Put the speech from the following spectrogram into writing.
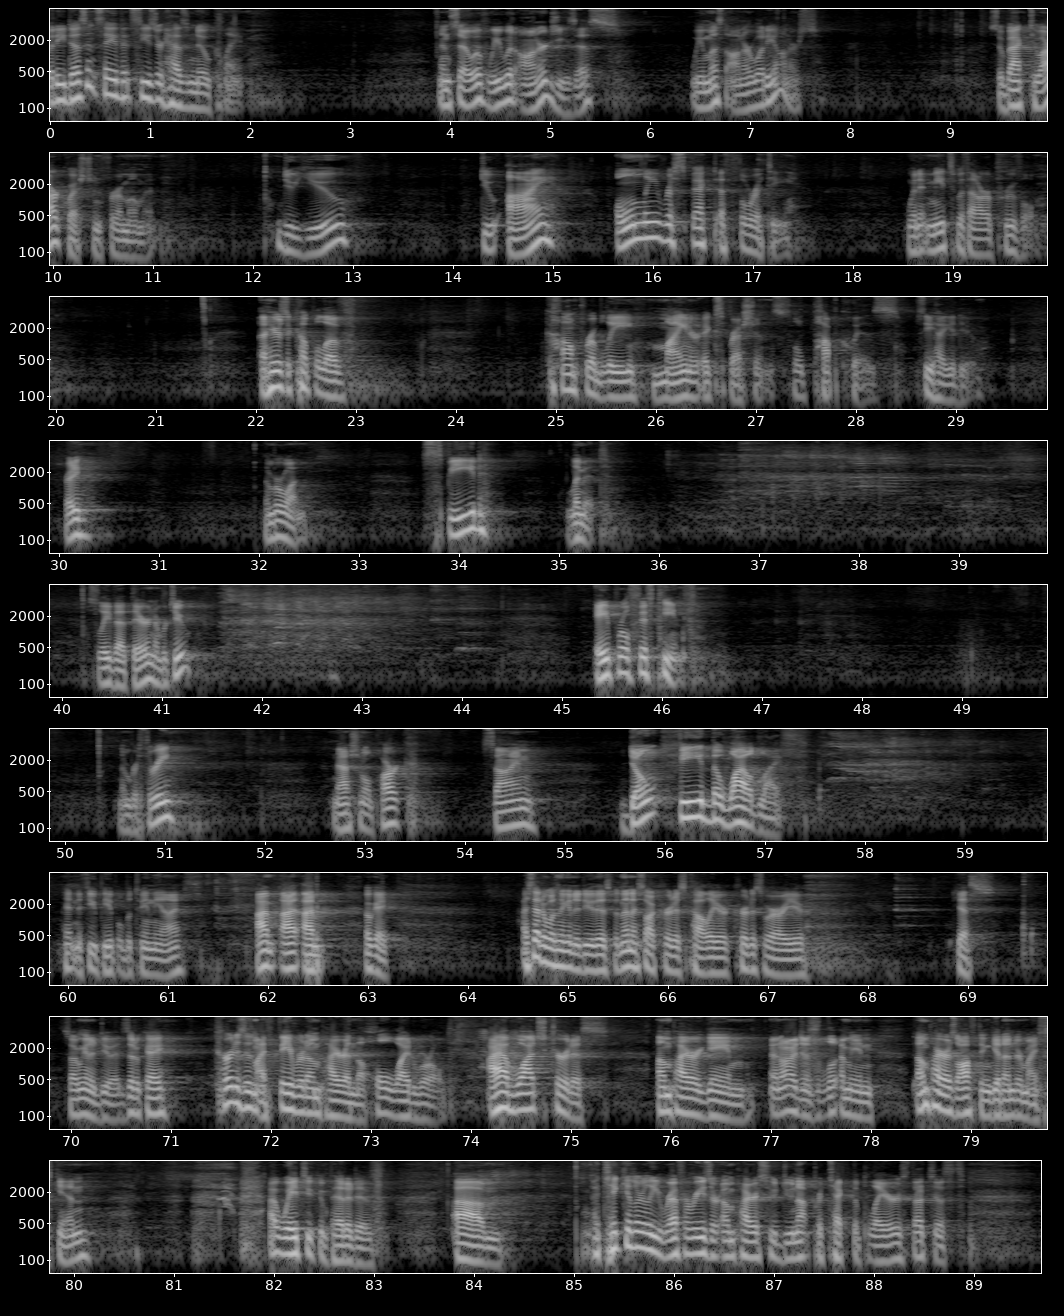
But he doesn't say that Caesar has no claim. And so, if we would honor Jesus, we must honor what he honors. So, back to our question for a moment Do you, do I only respect authority when it meets with our approval? Uh, here's a couple of comparably minor expressions, a little pop quiz. See how you do. Ready? Number one speed limit. Let's leave that there. Number two. April 15th. Number three, National Park sign don't feed the wildlife. Hitting a few people between the eyes. I'm, I, I'm okay. I said I wasn't going to do this, but then I saw Curtis Collier. Curtis, where are you? Yes. So I'm going to do it. Is it okay? Curtis is my favorite umpire in the whole wide world. I have watched Curtis umpire a game, and I just, I mean, umpires often get under my skin. I'm way too competitive. Um, particularly referees or umpires who do not protect the players. That just,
